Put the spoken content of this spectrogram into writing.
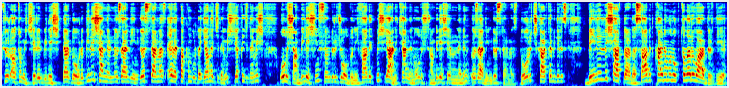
tür atom içerir bileşikler doğru. Bileşenlerin özelliğini göstermez. Evet bakın burada yanıcı demiş, yakıcı demiş. Oluşan bileşiğin söndürücü olduğunu ifade etmiş. Yani kendini oluşturan bileşenlerin özelliğini göstermez. Doğru çıkartabiliriz. Belirli şartlarda sabit kaynama noktaları vardır diye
